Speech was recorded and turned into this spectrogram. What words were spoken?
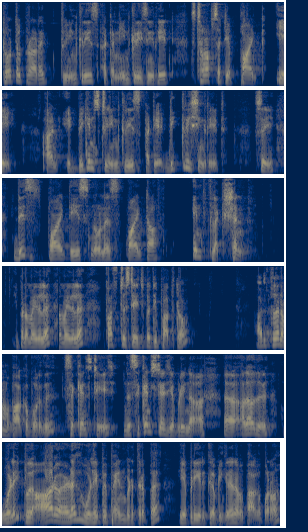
total product to increase at an increasing rate stops at a point a. and it begins to increase at a decreasing rate see this point is known as point of inflection இப்போ நம்ம இதுல நம்ம இதுல ஃபர்ஸ்ட் ஸ்டேஜ் பத்தி பார்த்துட்டோம் அடுத்ததான் நம்ம பார்க்க போறது செகண்ட் ஸ்டேஜ் இந்த செகண்ட் ஸ்டேஜ் எப்படின்னா அதாவது உழைப்பு ஆறு அழகு உழைப்பை பயன்படுத்துறப்ப எப்படி இருக்கு அப்படிங்கறத நம்ம பார்க்க போறோம்.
